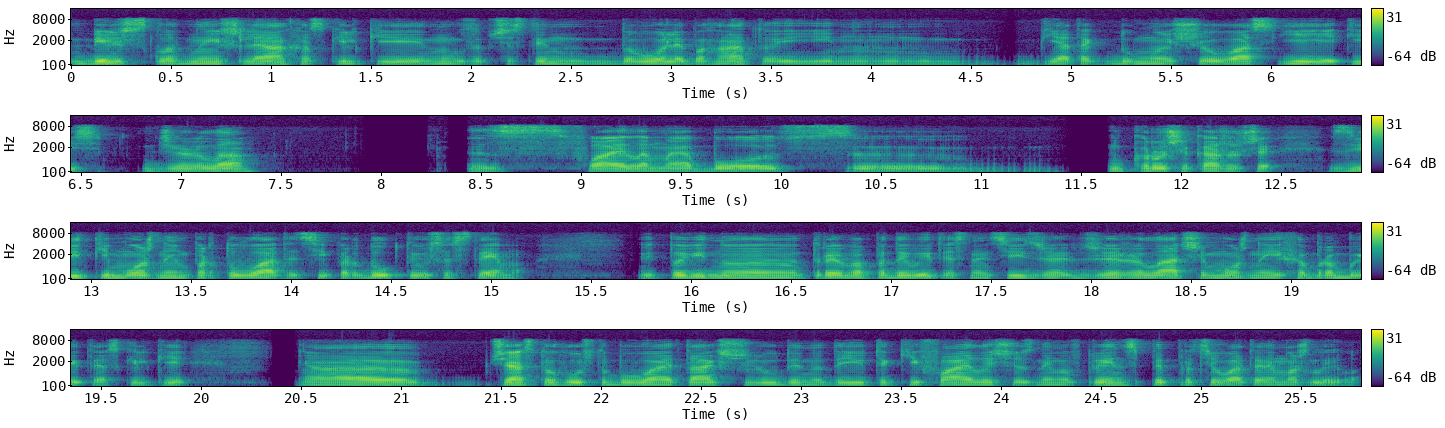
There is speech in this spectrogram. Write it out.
більш складний шлях, оскільки ну, запчастин доволі багато, і я так думаю, що у вас є якісь джерела з файлами або з, е, ну, коротше кажучи, звідки можна імпортувати ці продукти у систему. Відповідно, треба подивитись на ці джерела, чи можна їх обробити, оскільки е, часто густо буває так, що люди надають такі файли, що з ними в принципі працювати неможливо.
